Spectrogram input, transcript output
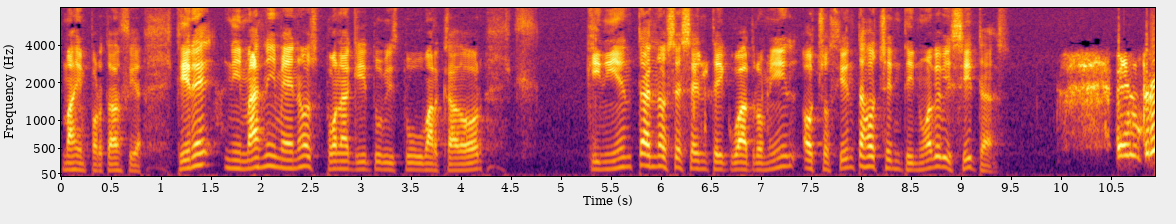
más importancia. Tiene ni más ni menos, pone aquí tu, tu marcador, 564.889 visitas. Entré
